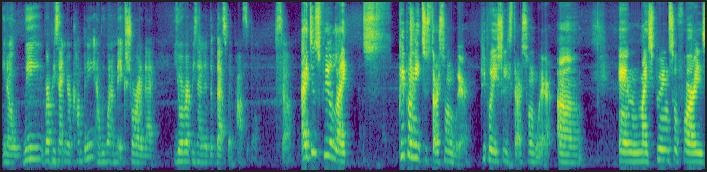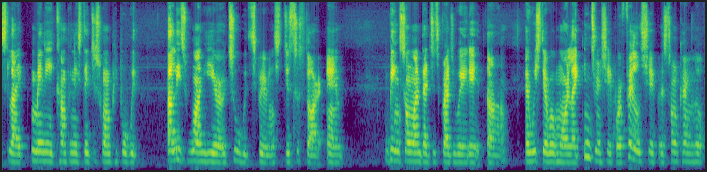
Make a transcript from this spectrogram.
you know we represent your company and we want to make sure that you're represented the best way possible. So I just feel like people need to start somewhere. People usually start somewhere. Um, and my experience so far is like many companies, they just want people with at least one year or two with experience just to start. And being someone that just graduated, um, I wish there were more like internship or fellowship or some kind of,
